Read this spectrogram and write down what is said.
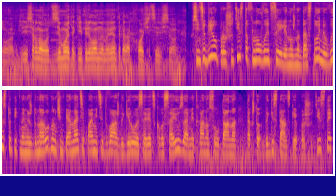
Вот. И все равно вот зимой такие переломные моменты, когда хочется и все. В сентябре у парашютистов новые цели. Нужно достойно выступить на международном чемпионате памяти дважды Героя Советского Союза Амитхана Султана. Так что дагестанские парашютисты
